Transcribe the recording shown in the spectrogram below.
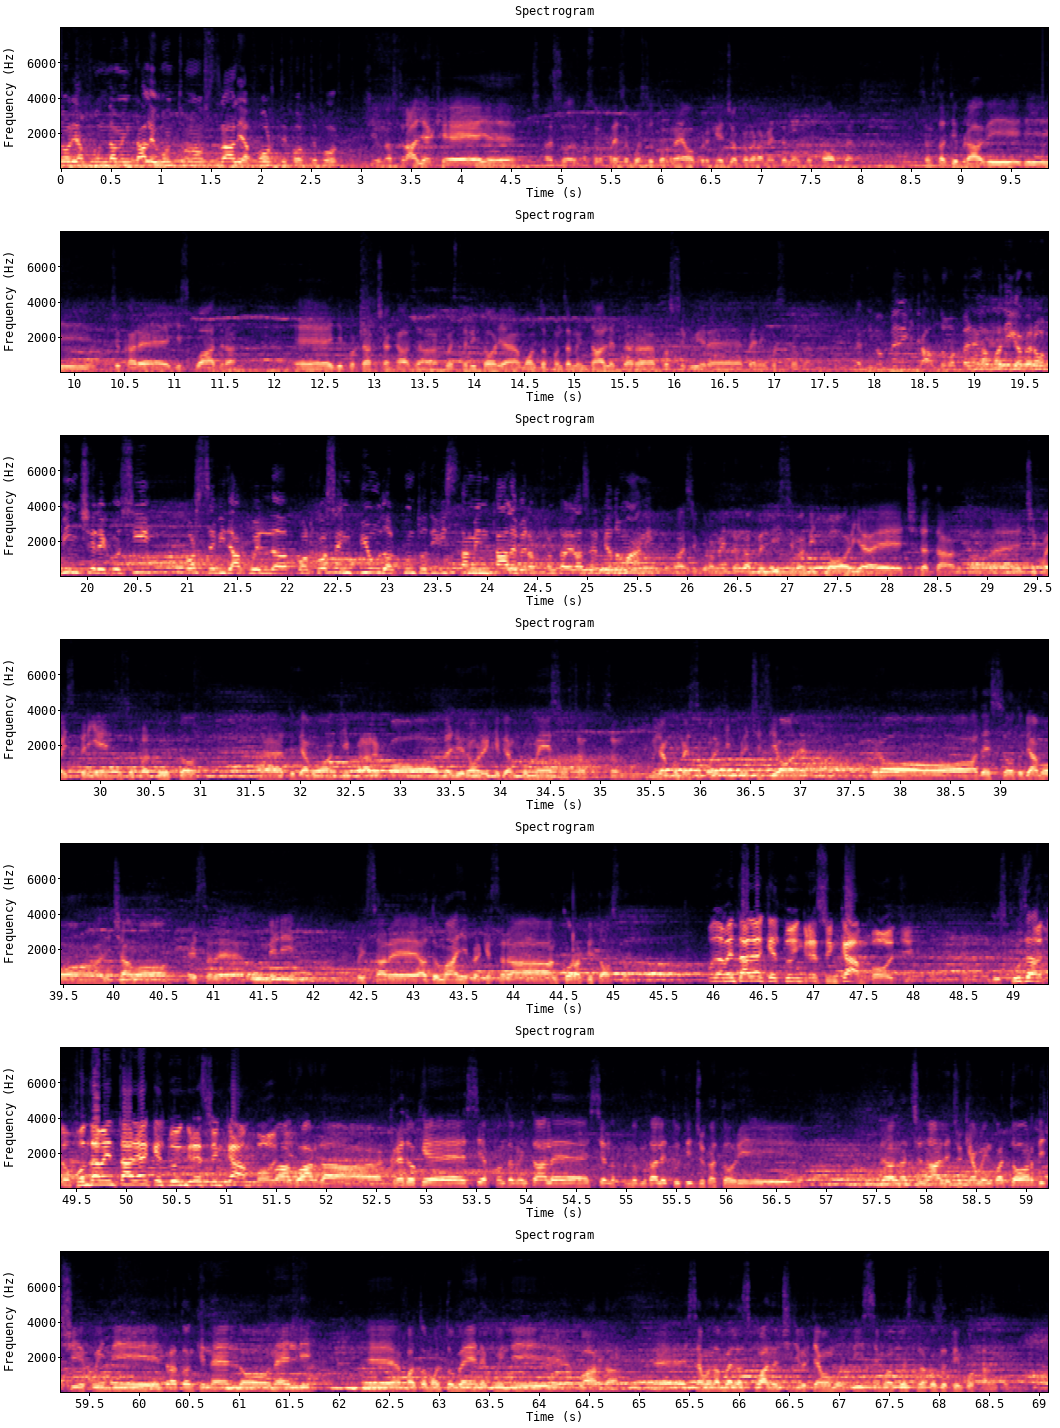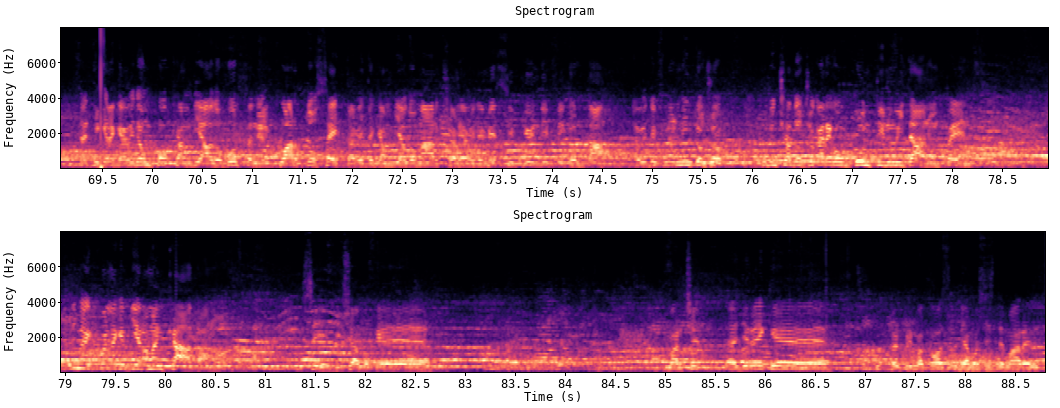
vittoria fondamentale contro un'Australia forte, forte, forte. Sì, un'Australia che eh, ha sorpreso questo torneo perché gioca veramente molto forte. Siamo stati bravi di giocare di squadra e di portarci a casa questa vittoria molto fondamentale per proseguire bene in questo torneo. Senti, va bene il caldo, va bene la fatica, però vincere così forse vi dà quel qualcosa in più dal punto di vista mentale per affrontare la Serbia domani? Ah, sicuramente è una bellissima vittoria e ci dà tanto, eh, ci fa esperienza soprattutto, eh, dobbiamo anche imparare un po' dagli errori che abbiamo commesso, abbiamo commesso qualche imprecisione, però adesso dobbiamo diciamo, essere umili, pensare a domani perché sarà ancora più tosto. Fondamentale anche il tuo ingresso in campo oggi. Scusa? Detto, fondamentale anche il tuo ingresso in campo oggi. Ma guarda, credo che sia fondamentale, siano fondamentali tutti i giocatori della nazionale. Giochiamo in 14 e quindi è entrato anche Nello, Nelli, ha fatto molto bene, quindi guarda, eh, siamo una bella squadra, ci divertiamo moltissimo e questa è la cosa più importante. Senti Greg, avete un po' cambiato, forse nel quarto set avete cambiato marcia, li avete messi più in difficoltà, avete finalmente cominciato a giocare con continuità, non pensi? Prima è quella che vi era mancata, no? Sì, diciamo che Marce, eh, direi che per prima cosa dobbiamo sistemare il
